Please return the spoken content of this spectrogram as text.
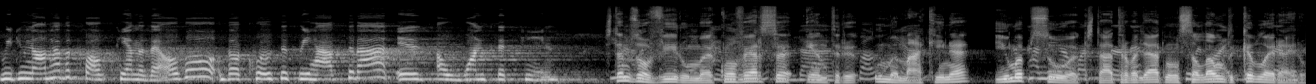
We do not have a 12 p.m. available. The closest we have to that is a 1.15. Estamos a ouvir uma conversa entre uma máquina e uma pessoa que está a trabalhar num salão de cabeleireiro.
